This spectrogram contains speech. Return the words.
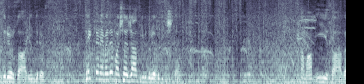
İndiriyoruz abi, indiriyoruz. Tek denemede başaracağız gibi duruyor bu gidişte. Tamam, iyiyiz abi.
